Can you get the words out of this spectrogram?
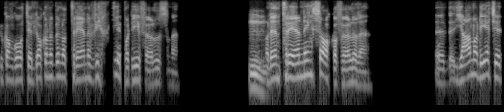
Du kan gå til, da kan du begynne å trene virkelig på de følelsene. Mm. Og det er en treningssak å føle det. Eh, Hjernen de er ikke,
